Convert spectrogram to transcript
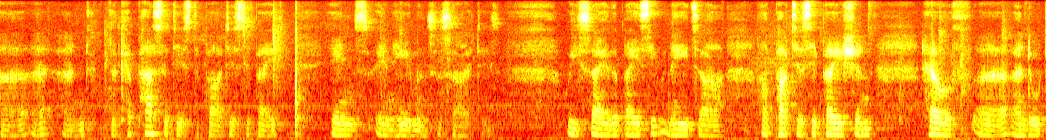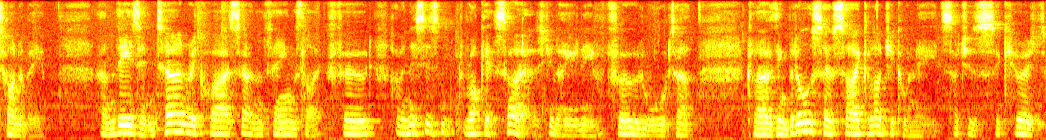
uh, and the capacities to participate in, in human societies. We say the basic needs are, are participation, health, uh, and autonomy. And these in turn require certain things like food. I mean, this isn't rocket science. You know, you need food, water, clothing, but also psychological needs such as security,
